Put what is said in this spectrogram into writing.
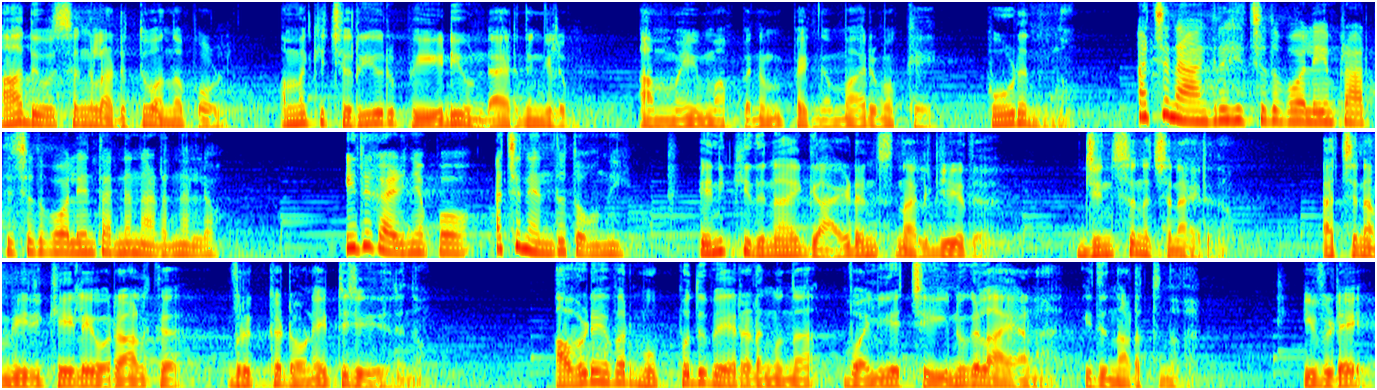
ആ ദിവസങ്ങൾ അടുത്തു വന്നപ്പോൾ അമ്മയ്ക്ക് ചെറിയൊരു പേടിയുണ്ടായിരുന്നെങ്കിലും അമ്മയും അപ്പനും പെങ്ങന്മാരുമൊക്കെ കൂടെ നിന്നു. അച്ഛൻ ആഗ്രഹിച്ചതുപോലെയും പ്രാർത്ഥിച്ചതുപോലെയും തന്നെ നടന്നല്ലോ. ഇത് കഴിഞ്ഞപ്പോൾ അച്ഛൻ എന്തു തോന്നി? എനിക്കിതിനായി ഗൈഡൻസ് നൽകിയത് ജിൻസൺ അച്ഛനായിരുന്നു. അച്ഛൻ അമേരിക്കയിലെ ഒരാൾക്ക് വൃക്ക ഡൊണേറ്റ് ചെയ്തിരുന്നു. അവിടെ അവർ മുപ്പത് പേരടങ്ങുന്ന വലിയ ചെയിനുകളായാണ് ഇത് നടത്തുന്നത്. ഇവിടെ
